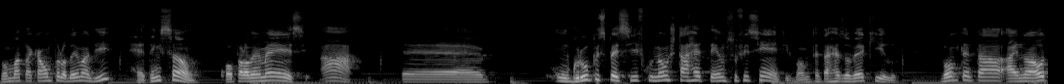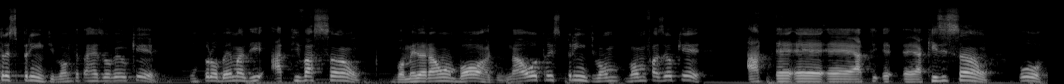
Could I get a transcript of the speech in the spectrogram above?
vamos atacar um problema de retenção. Qual problema é esse? Ah, é... um grupo específico não está retendo o suficiente. Vamos tentar resolver aquilo. Vamos tentar, aí na outra sprint, vamos tentar resolver o quê? Um problema de ativação. Vou melhorar o onboarding. Na outra sprint, vamos, vamos fazer o quê? É, é, é, é, aquisição. Pô,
